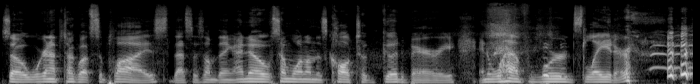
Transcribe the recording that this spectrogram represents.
So we're gonna have to talk about supplies. That's something I know. Someone on this call took Goodberry, and we'll have words later.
